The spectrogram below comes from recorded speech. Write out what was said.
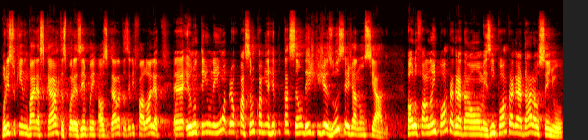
Por isso que em várias cartas, por exemplo, aos Gálatas, ele fala: olha, é, eu não tenho nenhuma preocupação com a minha reputação desde que Jesus seja anunciado. Paulo fala: não importa agradar homens, importa agradar ao Senhor.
